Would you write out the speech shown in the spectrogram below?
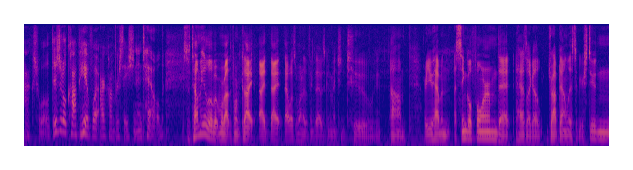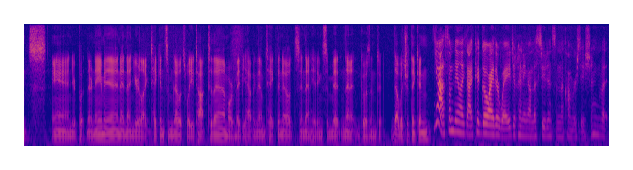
actual digital copy of what our conversation entailed. So tell me a little bit more about the form because I, I that, that was one of the things I was going to mention too. Um, are you having a single form that has like a drop down list of your students and you're putting their name in and then you're like taking some notes while you talk to them or maybe having them take the notes and then hitting submit and then it goes into is that what you're thinking? Yeah, something like that could go either way depending on the students in the conversation, but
